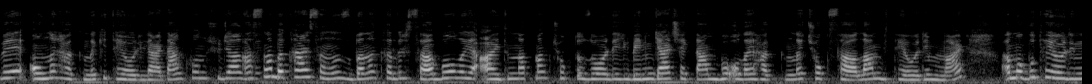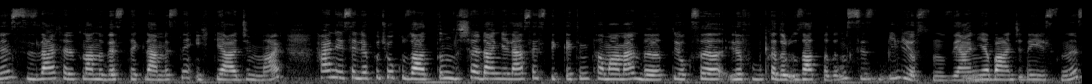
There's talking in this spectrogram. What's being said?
ve onlar hakkındaki teorilerden konuşacağız. Aslına bakarsanız bana kalırsa bu olayı aydınlatmak çok da zor değil. Benim gerçekten bu olay hakkında çok sağlam bir teorim var. Ama bu teorinin sizler tarafından da desteklenmesine ihtiyacım var. Her neyse lafı çok uzattım. Dışarıdan gelen ses dikkatimi tamamen dağıttı. Yoksa lafı bu kadar uzatmadığımı siz biliyorsunuz yani yabancı değilsiniz.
